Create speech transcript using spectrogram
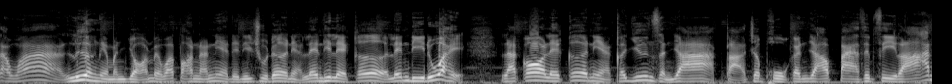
แต่ว่าเรื่องเนี่ยมันย้อนไปว่าตอนนั้นเนี่ยเดนิสชูเดอร์เนี่ยเล่นที่เลเกอร์เล่นดีด้วย แล้วก็เลเกอร์เนี่ยก็ยื่นสัญญากะจะผูกกันยาว 84 ล้าน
